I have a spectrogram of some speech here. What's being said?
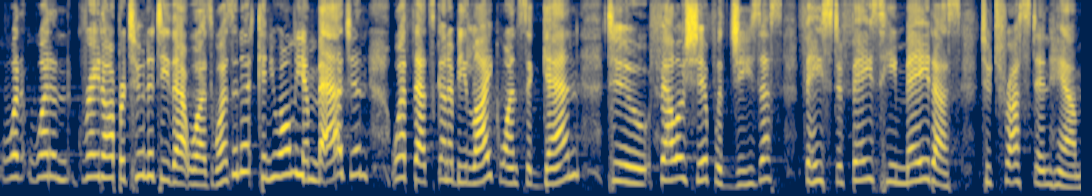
what, what a great opportunity that was, wasn't it? Can you only imagine what that's going to be like once again to fellowship with Jesus face to face? He made us to trust in him.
